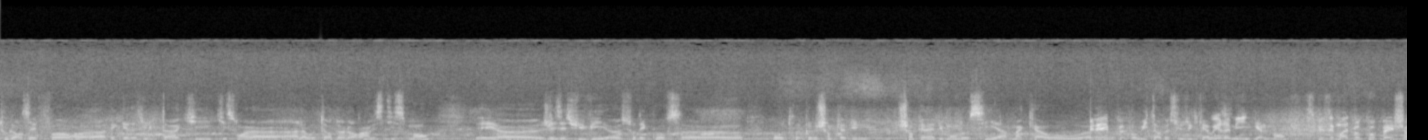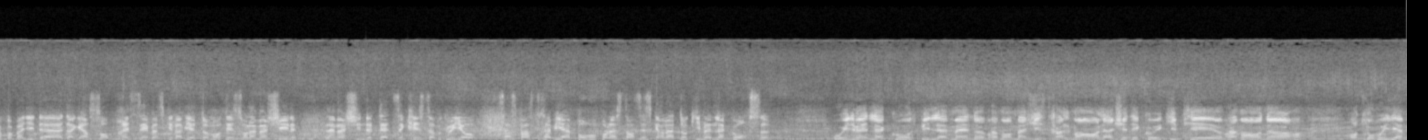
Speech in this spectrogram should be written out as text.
tous leurs efforts euh, avec des résultats qui, sont à la, hauteur de leur investissement. Et euh, je les ai suivis euh, sur des courses autres que le championnat du, championnat du monde aussi, à Macao, aux 8 heures de Suzuka oui, Rémi. également. Excusez-moi de vous couper, je suis en compagnie d'un garçon pressé parce qu'il va bientôt monter sur la machine. La machine de tête, c'est Christophe Guyot. Ça se passe très bien pour vous pour l'instant, c'est Scarlato qui mène la course. Oui, il mène la course, puis il la mène vraiment magistralement. Là, j'ai des coéquipiers vraiment en or entre William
